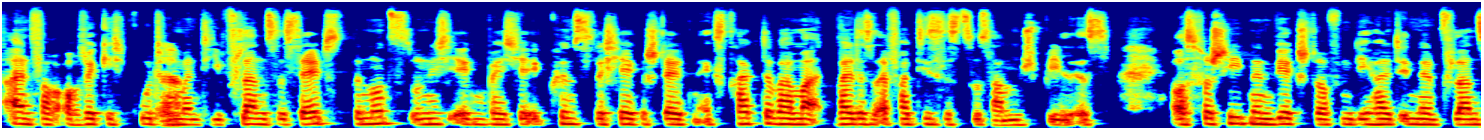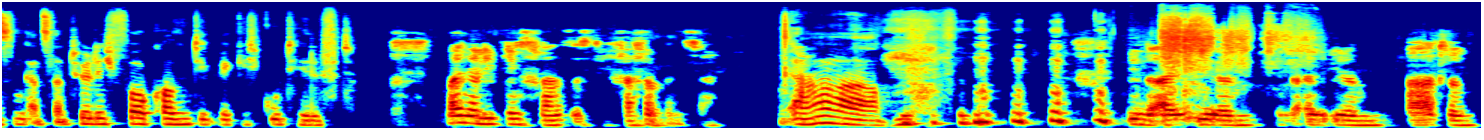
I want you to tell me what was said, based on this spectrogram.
einfach auch wirklich gut, ja. wenn man die Pflanze selbst benutzt und nicht irgendwelche künstlich hergestellten Extrakte, weil man, weil das einfach dieses Zusammenspiel ist aus verschiedenen Wirkstoffen, die halt in den Pflanzen ganz natürlich vorkommen, die wirklich gut hilft. Meine Lieblingspflanze ist die Pfefferminze. Ah. in all ihren, in all ihren Arten.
